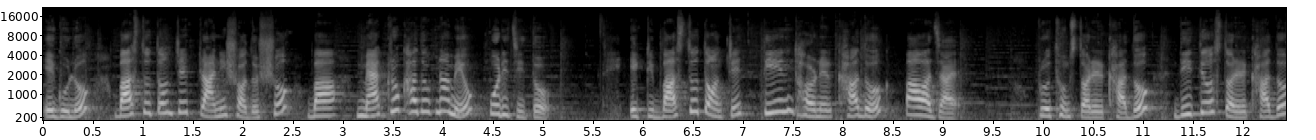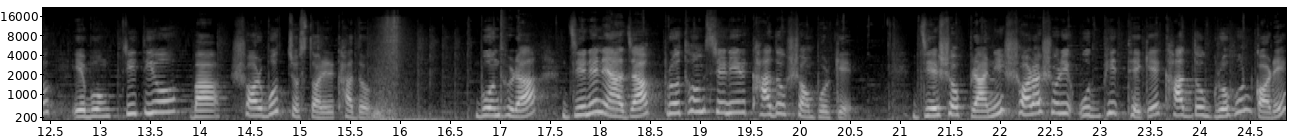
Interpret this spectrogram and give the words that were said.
এগুলো বাস্তুতন্ত্রের প্রাণী সদস্য বা ম্যাক্রো খাদক নামেও পরিচিত। একটি বাস্তুতন্ত্রে তিন ধরনের খাদক পাওয়া যায়। প্রথম স্তরের খাদক, দ্বিতীয় স্তরের খাদক এবং তৃতীয় বা সর্বোচ্চ স্তরের খাদক। বন্ধুরা, জেনে নেওয়া যাক প্রথম শ্রেণির খাদক সম্পর্কে। যেসব প্রাণী সরাসরি উদ্ভিদ থেকে খাদ্য গ্রহণ করে,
